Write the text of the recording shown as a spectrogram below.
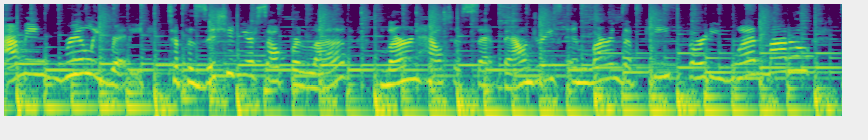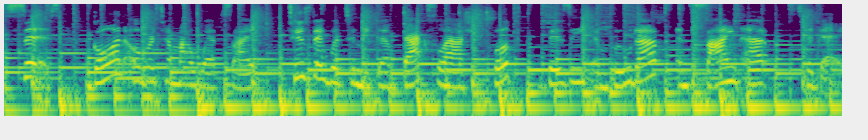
I mean really ready to position yourself for love, learn how to set boundaries and learn the P31 model, sis, go on over to my website Tuesday with Tamika backslash book busy and boot up and sign up today.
